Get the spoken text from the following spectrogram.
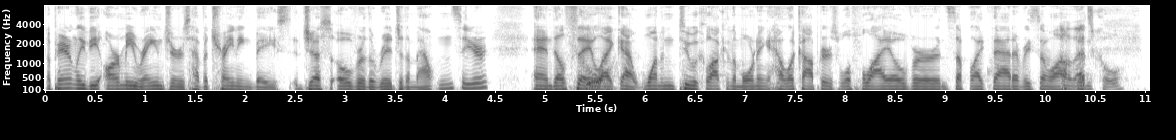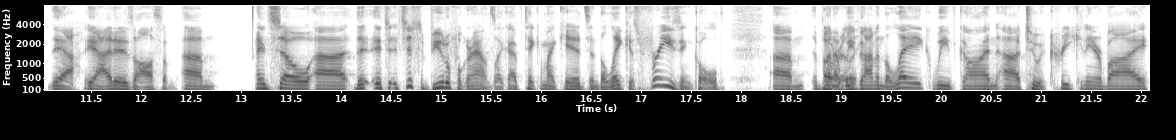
Apparently, the Army Rangers have a training base just over the ridge of the mountains here, and they'll say Cool. like at one and two o'clock in the morning, helicopters will fly over and stuff like that every so often. Oh, that's cool. Yeah, yeah, it is awesome. Um, And so uh, the, it's it's just beautiful grounds. Like I've taken my kids, and the lake is freezing cold. Um, but Oh, really? we've gone in the lake. We've gone uh, to a creek nearby.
